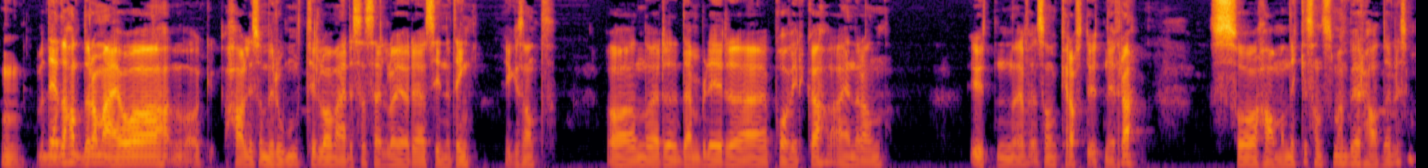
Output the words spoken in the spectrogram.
Men det det handler om, er jo å ha liksom rom til å være seg selv og gjøre sine ting, ikke sant? Og når den blir påvirka av en eller annen uten, sånn kraft utenifra, så har man det ikke sånn som man bør ha det, liksom.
